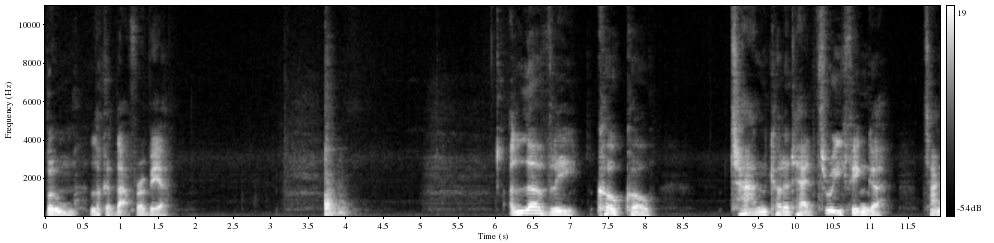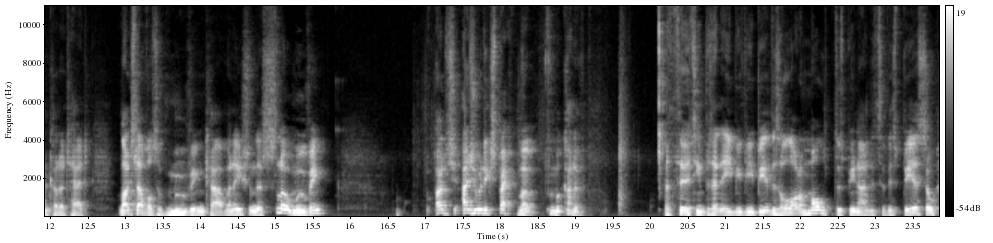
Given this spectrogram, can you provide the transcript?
Boom. Look at that for a beer. A lovely cocoa tan coloured head. Three finger tan coloured head. Nice levels of moving carbonation. They're slow moving as, as you would expect from a, from a kind of a 13% ABV beer, there's a lot of malt that's been added to this beer. So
